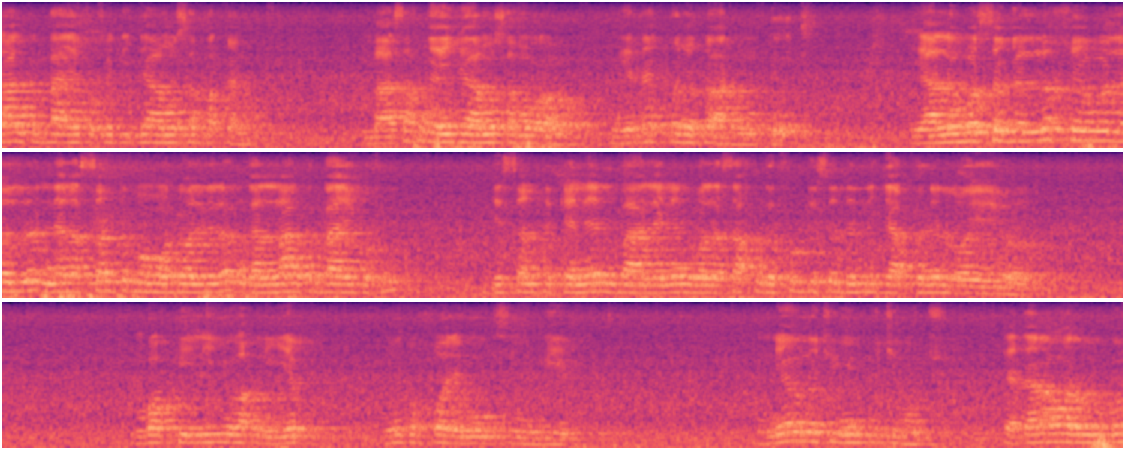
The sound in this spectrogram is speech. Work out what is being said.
lànk bàyyi ko fi di jaamu sa bakkan mbaa sax ngay jaamu sa moroom ngir rek ko ñu ko àdduna yàlla wërsëgal la xéewalal la ne la sant ma ma dolli la nga lànk bàyyi ko fi di sant keneen mbaa leneen wala sax nga fëgg sa dënn jàpp ne loo yeyoo la mbokk yi li ñu wax ni yépp bu ñu ko xoolee mu ngi suñu biir néew na ci ñun ku ci mucc te dara waralu ko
